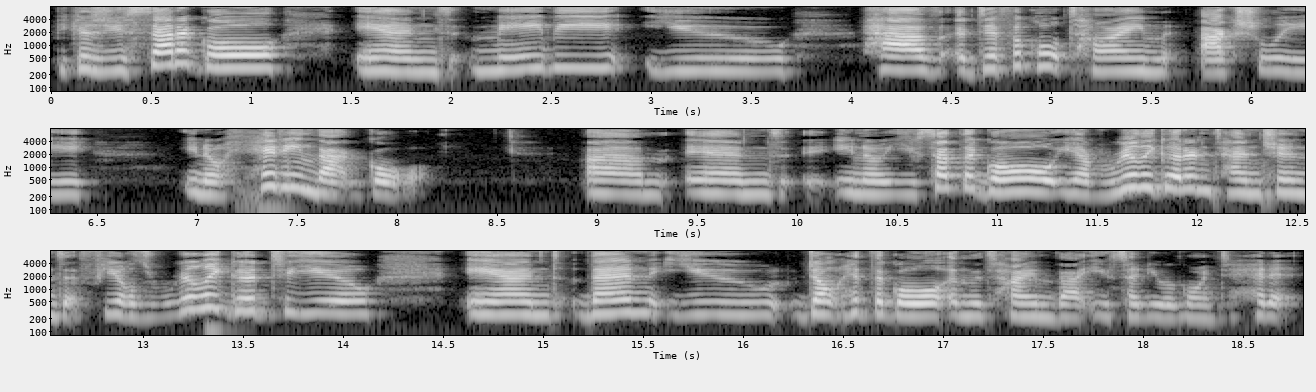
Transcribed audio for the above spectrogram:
because you set a goal and maybe you have a difficult time actually, you know, hitting that goal. Um, and you know, you set the goal, you have really good intentions, it feels really good to you, and then you don't hit the goal in the time that you said you were going to hit it.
